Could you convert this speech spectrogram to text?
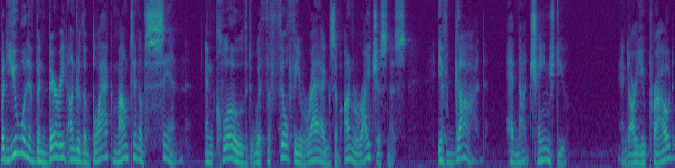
But you would have been buried under the black mountain of sin and clothed with the filthy rags of unrighteousness if God had not changed you. And are you proud?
